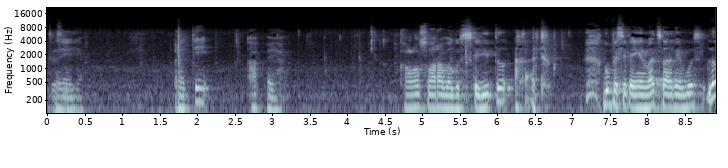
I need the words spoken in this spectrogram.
gitu Iya, sih. iya. Berarti apa ya? Kalau suara bagus kayak gitu, aduh, gue pasti pengen banget suara kayak bos. Lu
